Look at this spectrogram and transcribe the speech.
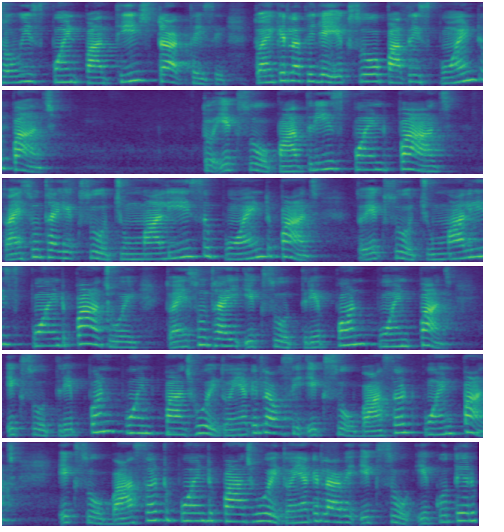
છવ્વીસ પોઈન્ટ પાંચથી સ્ટાર્ટ થઈશે તો અહીં કેટલા થઈ જાય? એકસો પાંત્રીસ પોઈન્ટ પાંચ. તો એકસો પાંત્રીસ પોઈન્ટ પાંચ. તો અહીં શું થાય? એકસો ચુમ્માલીસ પોઈન્ટ પાંચ. તો એકસો ચુમ્માલીસ પોઈન્ટ પાંચ હોય તો અહીં શું થાય? એકસો ત્રેપન પોઈન્ટ પાંચ. એકસો ત્રેપન પોઈન્ટ પાંચ હોય તો અહીંયા કેટલા આવશે? એકસો બાસઠ પોઈન્ટ પાંચ. એકસો બાસઠ પોઈન્ટ પાંચ હોય તો અહીંયા કેટલા આવે? એકસો એકોતેર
